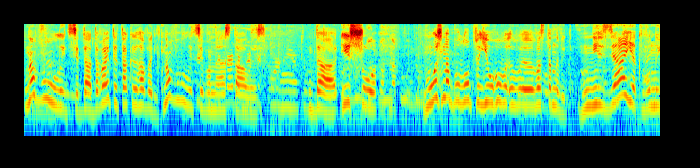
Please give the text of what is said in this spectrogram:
На вулиці, да, давайте так і говорити. На вулиці вони залишились. Да. І що? Можна було б його е, восстановити. Нельзя, як вони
